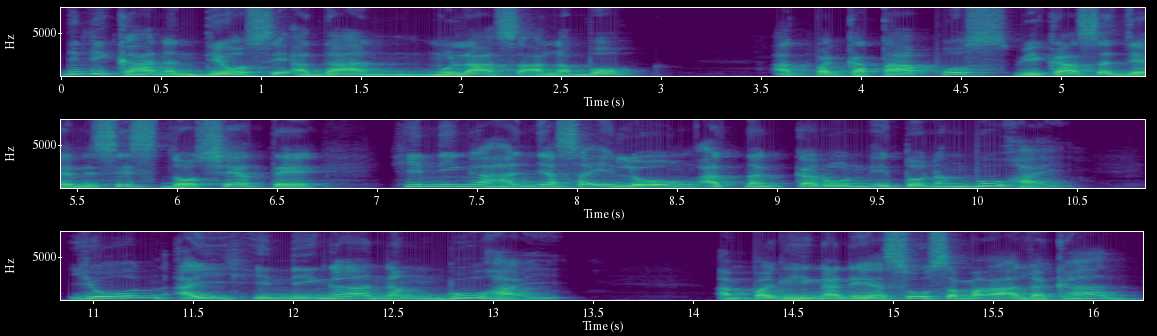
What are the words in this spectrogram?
Nilikha ng Diyos si Adan mula sa alabok at pagkatapos, wika sa Genesis 2.7, hiningahan niya sa ilong at nagkaroon ito ng buhay. Yun ay hininga ng buhay. Ang paghinga ni Jesus sa mga alagad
